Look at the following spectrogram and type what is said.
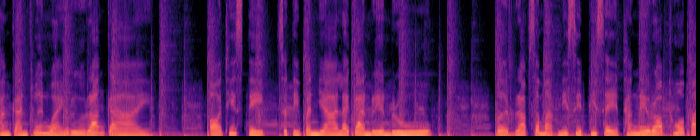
ทางการเคลื่อนไหวหรือร่างกาย ออทิสติก สติปัญญาและการเรียนรู้ เปิดรับสมัครนิสิตพิเศษทั้งในรอบทั่วไป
